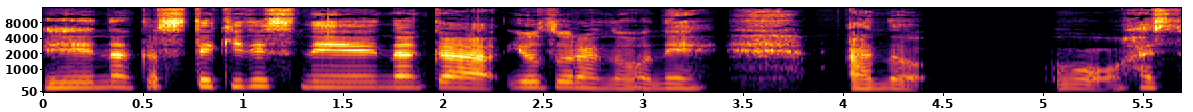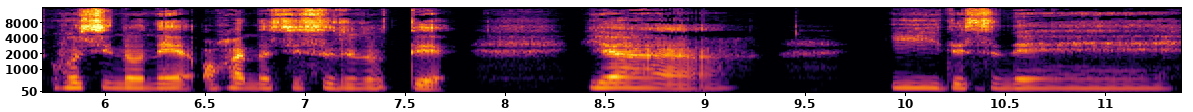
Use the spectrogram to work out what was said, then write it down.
ええー、なんか素敵ですね。なんか夜空のね、あの、お星のね、お話しするのって。いやー、いいですね。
